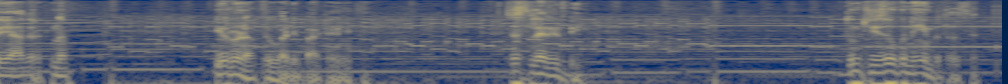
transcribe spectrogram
तो याद रखना you don't have to worry about anything just let it be तुम चीज़ों को नहीं बदल सकते।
